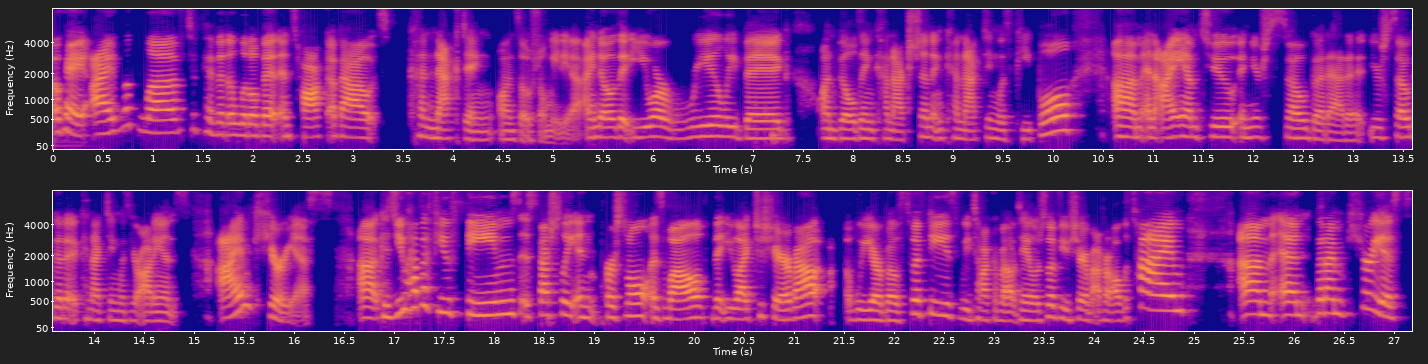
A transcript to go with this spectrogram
Okay, I would love to pivot a little bit and talk about connecting on social media. I know that you are really big on building connection and connecting with people. Um, and I am too. And you're so good at it. You're so good at connecting with your audience. I'm curious because uh, you have a few themes, especially in personal as well, that you like to share about. We are both Swifties. We talk about Taylor Swift. You share about her all the time. Um, and but I'm curious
